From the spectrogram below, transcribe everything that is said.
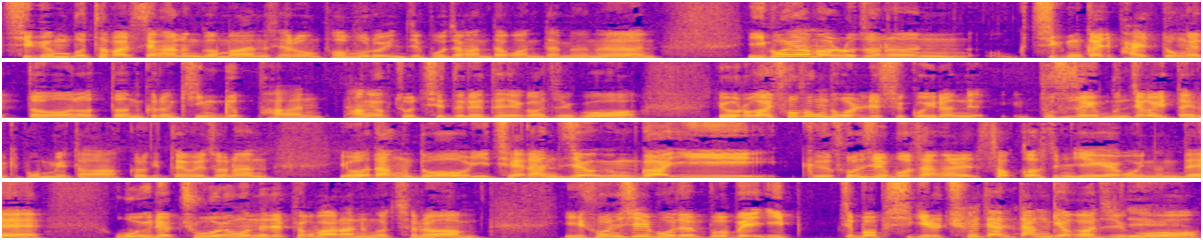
지금부터 발생하는 것만 새로운 법으로 이제 보장한다고 한다면은 이거야말로 저는 지금까지 발동했던 어떤 그런 긴급한 방역 조치들에 대해 가지고 여러 가지 소송도 걸릴 수 있고 이런 부수적인 문제가 있다 이렇게 봅니다. 그렇기 때문에 저는 여당도 이 재난지원금과 이 그 손실보상을 섞어서 지금 얘기하고 있는데 오히려 주호영 원내대표가 말하는 것처럼 이 손실보전법의 입법 시기를 최대한 당겨가지고 네.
